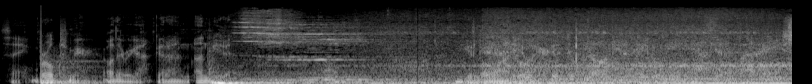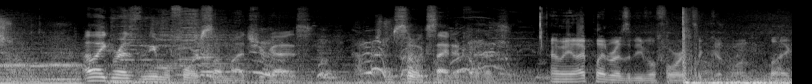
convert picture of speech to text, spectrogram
Say world premiere. Oh, there we go. Got to un- unmute it. I like Resident Evil 4 so much, you guys. I'm so excited for this. I mean, I played Resident Evil 4. It's a good one. Like,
